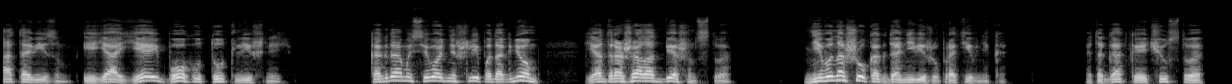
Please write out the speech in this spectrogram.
атовизм, и я ей-богу тут лишний. Когда мы сегодня шли под огнем, я дрожал от бешенства. Не выношу, когда не вижу противника. Это гадкое чувство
